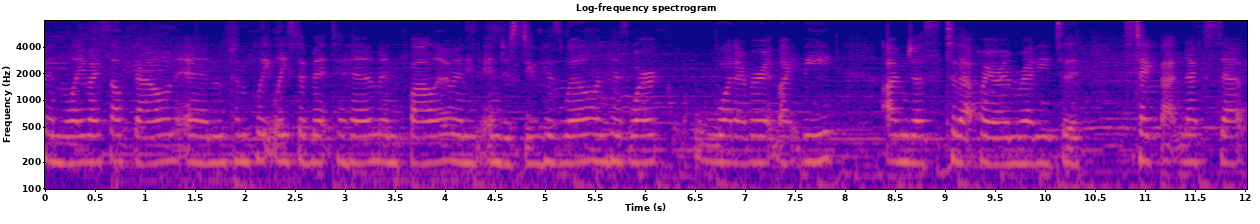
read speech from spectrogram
and lay myself down and completely submit to Him and follow and, and just do His will and His work, whatever it might be. I'm just to that point where I'm ready to, to take that next step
